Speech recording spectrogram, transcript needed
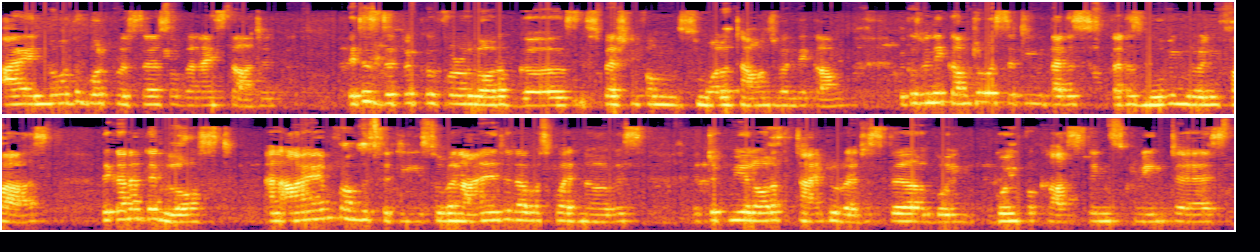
I know the whole process of when I started. It is difficult for a lot of girls, especially from smaller towns, when they come, because when they come to a city that is that is moving really fast, they kind of get lost. And I am from the city, so when I entered, I was quite nervous. It took me a lot of time to register, going going for casting, screen tests,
